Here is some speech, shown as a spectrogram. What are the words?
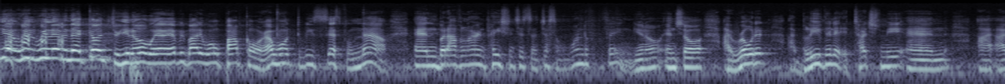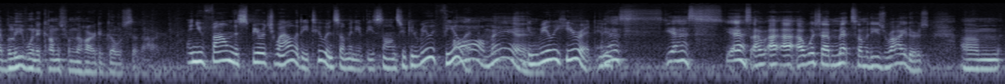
yeah, we, we live in that country, you know, where everybody wants popcorn. I want to be successful now. And but I've learned patience is a, just a wonderful thing, you know. And so I wrote it, I believed in it, it touched me, and I, I believe when it comes from the heart, it goes to the heart. And you found the spirituality too in so many of these songs. You can really feel oh, it. Oh man! You can really hear it. And yes, yes, yes. I, I, I wish I met some of these writers. Um,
